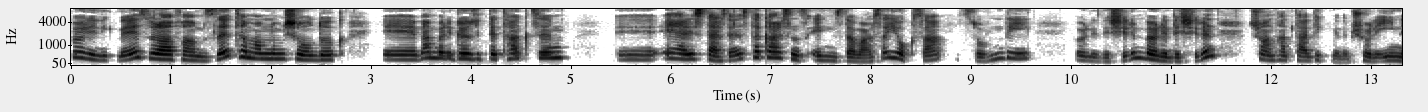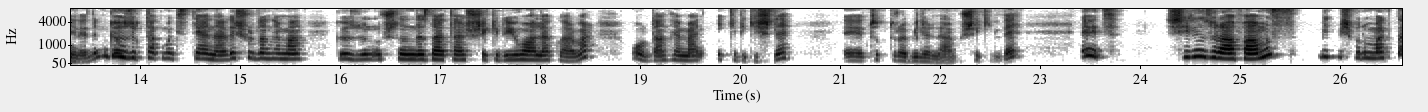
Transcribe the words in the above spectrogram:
Böylelikle zürafamızı tamamlamış olduk. Ee, ben böyle gözlükle taktım. Ee, eğer isterseniz takarsınız elinizde varsa yoksa hiç sorun değil. Öyle deşirin böyle deşirin. Şu an hatta dikmedim şöyle iğneledim. Gözlük takmak isteyenler de şuradan hemen gözlüğün uçlarında zaten şu şekilde yuvarlaklar var. Oradan hemen iki dikişle e, tutturabilirler bu şekilde. Evet şirin zürafamız bitmiş bulunmakta.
